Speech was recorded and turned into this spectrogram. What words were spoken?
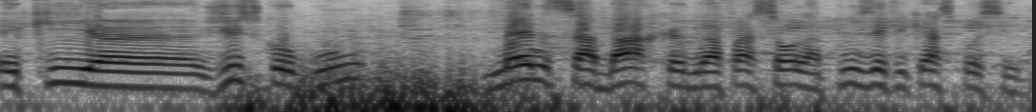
et qui, euh, jusqu'au bout, mène sa barque de la façon la plus efficace possible.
